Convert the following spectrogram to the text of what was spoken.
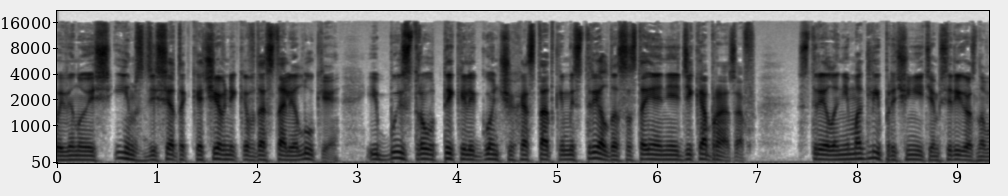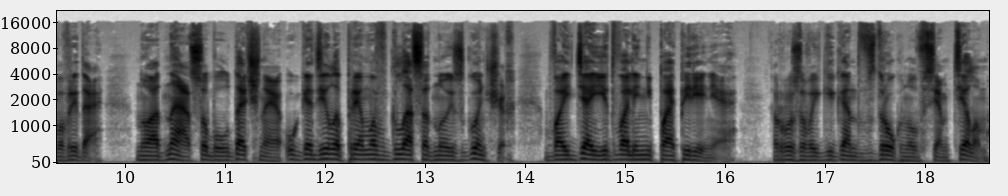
Повинуясь им, с десяток кочевников достали луки и быстро утыкали гончих остатками стрел до состояния дикобразов. Стрелы не могли причинить им серьезного вреда, но одна, особо удачная, угодила прямо в глаз одной из гончих, войдя едва ли не по оперению. Розовый гигант вздрогнул всем телом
